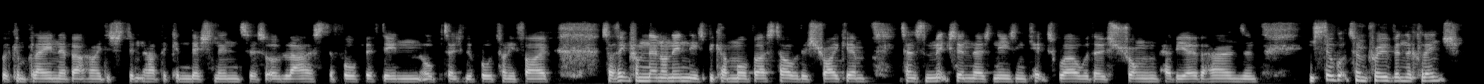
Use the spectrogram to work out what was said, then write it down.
were complaining about how he just didn't have the conditioning to sort of last the full 15 or potentially the full 25. So I think from then on in, he's become more versatile with his striking. He tends to mix in those knees and kicks well with those strong, heavy overhands. And he's still got to improve in the clinch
